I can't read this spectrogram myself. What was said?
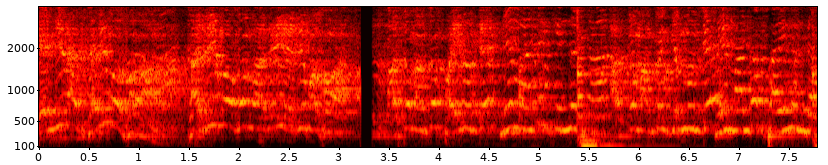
ఏంది నాది కర్రీ మొహం కర్రీ మొహం అదే ఎర్రి మొహం అక్క మంచం పైన ఉంటే నేను మంచం కింద. అక్క మంచం కింద ఉంటే నేను మంచం పైన ఉంటా.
